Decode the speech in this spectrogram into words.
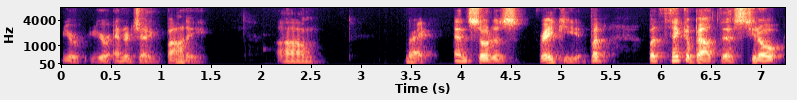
your your energetic body. Um, right. And so does Reiki. But but think about this, you know,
